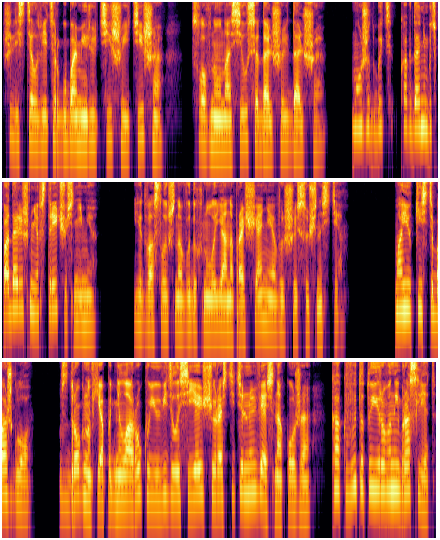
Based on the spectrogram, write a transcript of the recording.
Шелестел ветер губами Рю тише и тише, словно уносился дальше и дальше. Может быть, когда-нибудь подаришь мне встречу с ними? Едва слышно выдохнула я на прощание высшей сущности. Мою кисть обожгло. Вздрогнув, я подняла руку и увидела сияющую растительную вязь на коже, как вытатуированный браслет.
